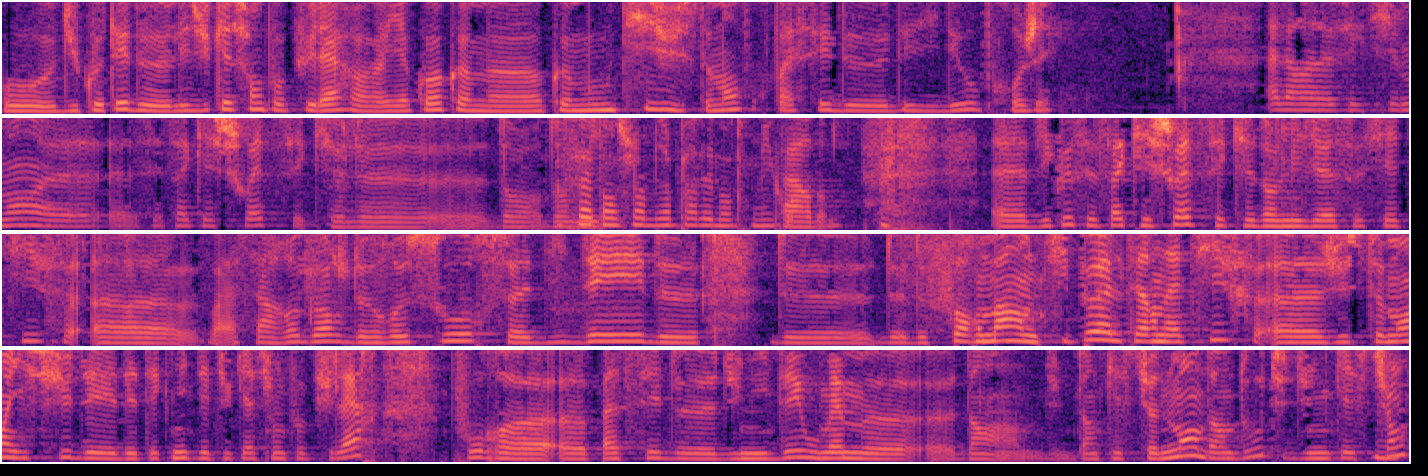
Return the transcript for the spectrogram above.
au- du côté de l'éducation populaire, il y a quoi comme, comme outil justement pour passer de, des idées au projet? Alors euh, effectivement, euh, c'est ça qui est chouette, c'est que le dans, dans Fais le- attention à bien parler dans ton micro. Pardon. Euh, du coup, c'est ça qui est chouette, c'est que dans le milieu associatif, euh, voilà, ça regorge de ressources, d'idées, de, de, de, de formats un petit peu alternatifs, euh, justement issus des, des techniques d'éducation populaire, pour euh, euh, passer d'une idée ou même euh, d'un d'un questionnement, d'un doute, d'une question,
